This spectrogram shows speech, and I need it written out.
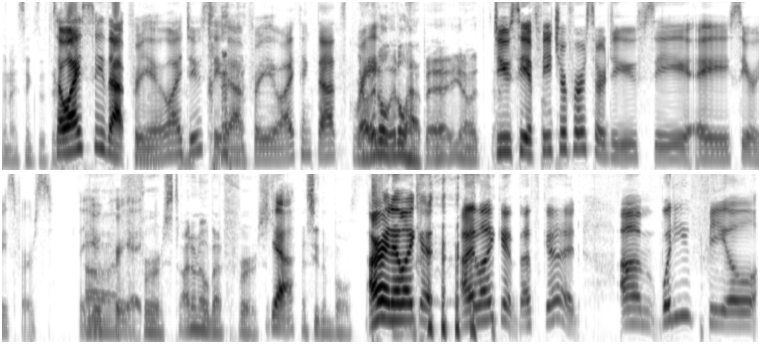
and I think that So I see that for Yeah, you. I yeah. do see that for you. I think that's no, great. it'll it'll happen. Uh, you know. It, Do you see a feature first, or do you see a series first that you Uh, create? first? I don't know about first. Yeah. I see them both. All right, I like it. I like it. That's good. Um, what do you feel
